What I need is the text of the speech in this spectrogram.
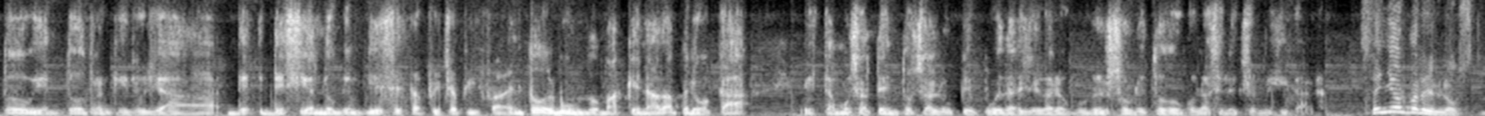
Todo bien, todo tranquilo, ya deseando que empiece esta fecha FIFA, en todo el mundo más que nada, pero acá estamos atentos a lo que pueda llegar a ocurrir, sobre todo con la selección mexicana. Señor Belovsky,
